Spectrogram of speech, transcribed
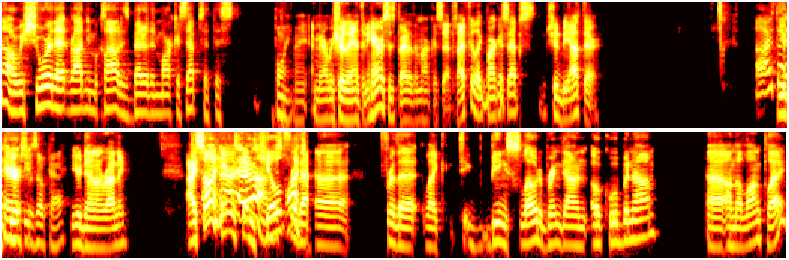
No, are we sure that Rodney McLeod is better than Marcus Epps at this point? Right? I mean, are we sure that Anthony Harris is better than Marcus Epps? I feel like Marcus Epps should be out there. Uh, I You- thought you're- Harris was okay. You're down on Rodney. I saw Uh, Harris I don't getting know, killed for that. Uh, for the like t- being slow to bring down Okwuegbunam uh, on the long play.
